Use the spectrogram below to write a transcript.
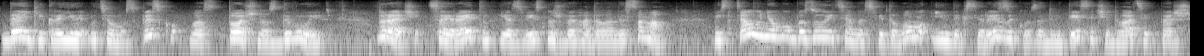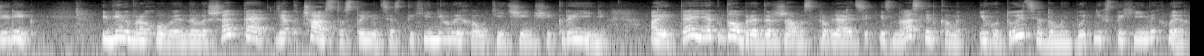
Деякі країни у цьому списку вас точно здивують. До речі, цей рейтинг я, звісно ж, вигадала не сама. Місця у ньому базуються на світовому індексі ризику за 2021 рік. І він враховує не лише те, як часто стаються стихійні лиха у тій чи іншій країні, а й те, як добре держава справляється із наслідками і готується до майбутніх стихійних лих.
